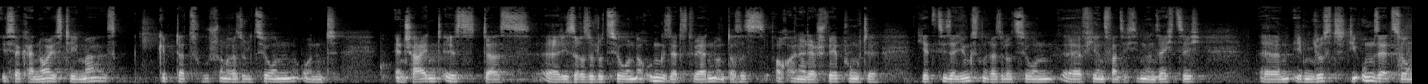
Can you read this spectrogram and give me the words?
ist ja kein neues Thema. Es gibt dazu schon Resolutionen und entscheidend ist, dass äh, diese Resolutionen auch umgesetzt werden. Und das ist auch einer der Schwerpunkte jetzt dieser jüngsten Resolution äh, 2467, ähm, eben just die Umsetzung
